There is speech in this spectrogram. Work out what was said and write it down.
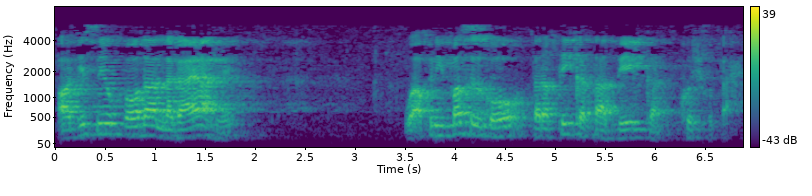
اور جس نے وہ پودا لگایا ہے، وہ اپنی فصل کو ترقی کرتا دیکھ کر خوش ہوتا ہے۔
